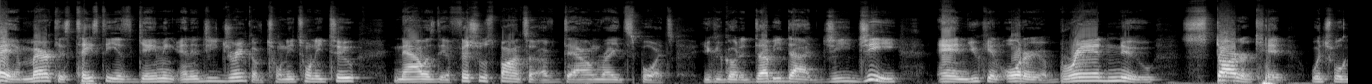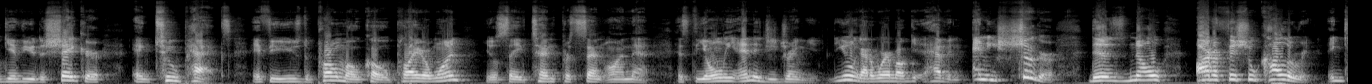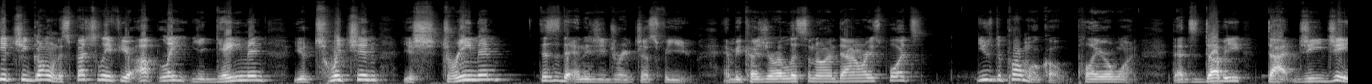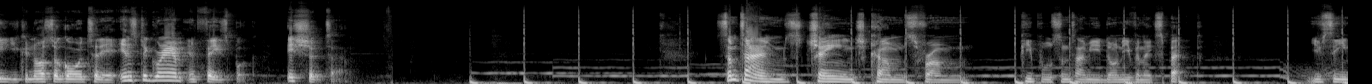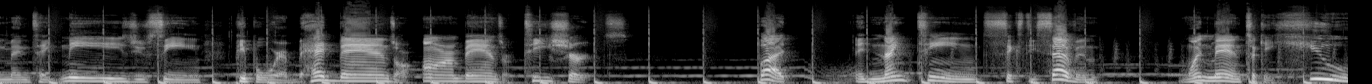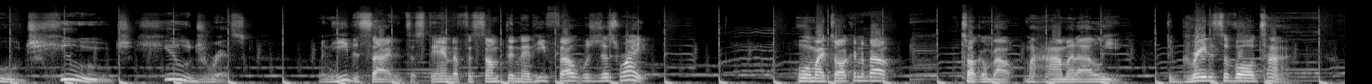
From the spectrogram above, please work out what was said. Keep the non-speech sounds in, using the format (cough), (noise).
Hey, America's tastiest gaming energy drink of 2022 now is the official sponsor of Downright Sports. You can go to w.gg and you can order a brand new starter kit, which will give you the shaker and two packs. If you use the promo code PLAYER1, you'll save 10% on that. It's the only energy drink. You don't got to worry about get, having any sugar. There's no artificial coloring. It gets you going, especially if you're up late, you're gaming, you're twitching, you're streaming. This is the energy drink just for you. And because you're a listener on Downright Sports, use the promo code PLAYER1. That's w.gg. You can also go into their Instagram and Facebook. It's showtime. Sometimes change comes from people sometimes you don't even expect. You've seen men take knees, you've seen people wear headbands or armbands or t shirts. But in 1967, one man took a huge, huge, huge risk when he decided to stand up for something that he felt was just right. Who am I talking about? Talking about Muhammad Ali, the greatest of all time.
